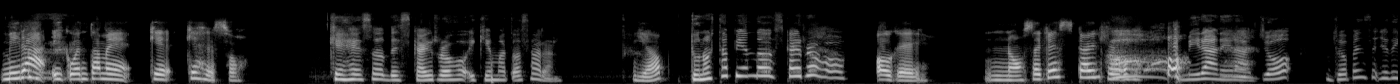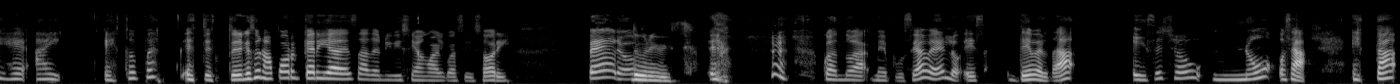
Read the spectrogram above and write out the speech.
Mira, y cuéntame, ¿qué, qué es eso? ¿Qué es eso de Sky Rojo y quién mató a Sara? Yep. ¿Tú no estás viendo Sky Rojo? Ok. No sé qué es Sky Rojo. Mira, nena, yo, yo pensé, yo dije, ay, esto pues, este, tiene que ser una porquería de esa de Univision o algo así, sorry. Pero De Univision. cuando me puse a verlo, es de verdad, ese show no, o sea, está,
